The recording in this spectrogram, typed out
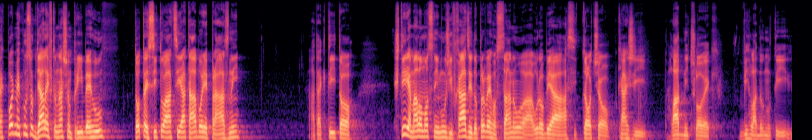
Tak poďme kúsok ďalej v tom našom príbehu. Toto je situácia, tábor je prázdny. A tak títo štyria malomocní muži vchádzajú do prvého stanu a urobia asi to, čo každý hladný človek, vyhľadnutý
